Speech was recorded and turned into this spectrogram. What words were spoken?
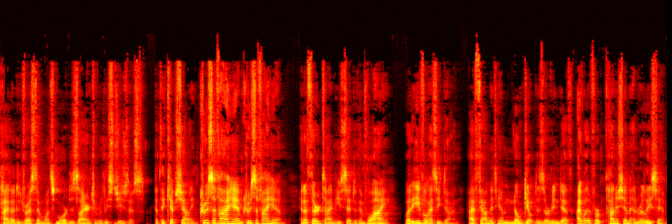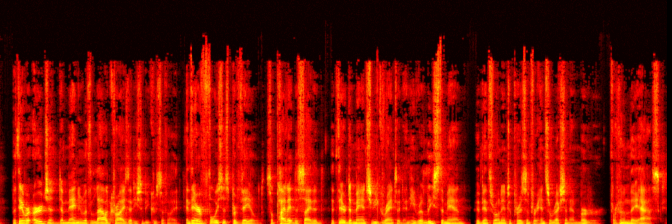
Pilate addressed them once more, desiring to release Jesus. But they kept shouting, Crucify him! Crucify him! And a third time he said to them, Why? What evil has he done? I have found in him no guilt deserving death. I will therefore punish him and release him. But they were urgent, demanding with loud cries that he should be crucified. And their voices prevailed. So Pilate decided that their demand should be granted, and he released the man who had been thrown into prison for insurrection and murder, for whom they asked.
